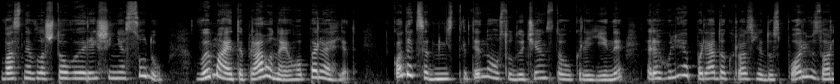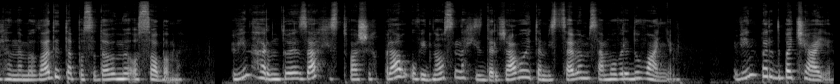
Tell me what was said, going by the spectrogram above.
Вас не влаштовує рішення суду? Ви маєте право на його перегляд. Кодекс адміністративного судочинства України регулює порядок розгляду спорів з органами влади та посадовими особами. Він гарантує захист ваших прав у відносинах із державою та місцевим самоврядуванням. Він передбачає,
